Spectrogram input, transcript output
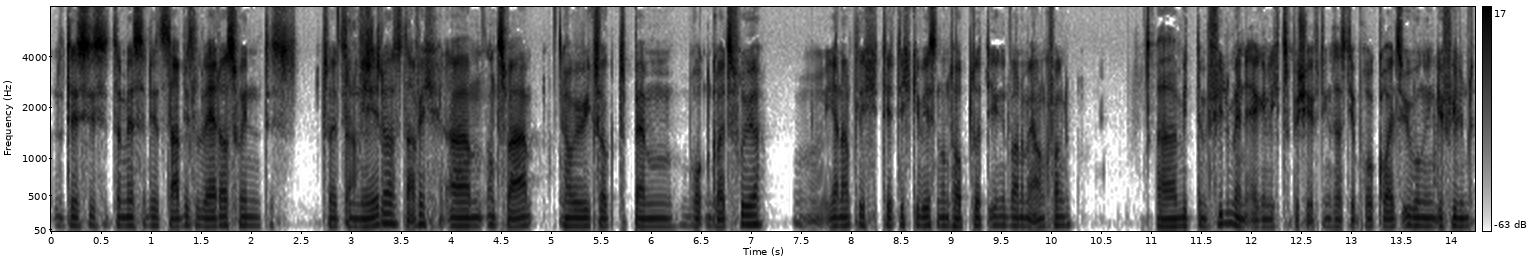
das ist, da müsste ich jetzt da ein bisschen weiter ausholen, das soll jetzt nicht aus, darf ich. Ähm, und zwar habe ich, wie gesagt, beim Roten Kreuz früher äh, ehrenamtlich tätig gewesen und habe dort irgendwann einmal angefangen, äh, mit dem Filmen eigentlich zu beschäftigen. Das heißt, ich habe Kreuzübungen gefilmt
